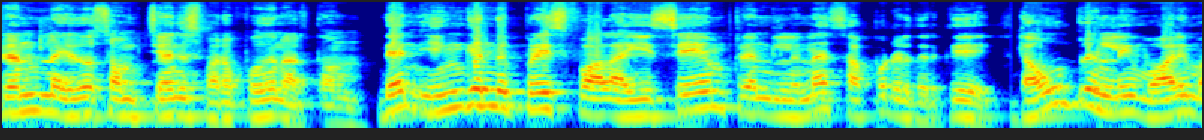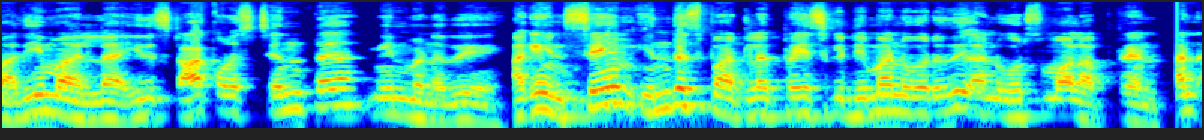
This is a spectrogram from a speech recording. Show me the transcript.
ட்ரெண்ட்ல ஏதோ சம் சேஞ்சஸ் வரப்போகுதுன்னு அர்த்தம். தென் இங்க ப்ரைஸ் பிரைஸ் ஃபால் ஆகி சேம் ட்ரெண்ட்ல என்ன சப்போர்ட் எடுத்திருக்கு? டவுன் ட்ரெண்ட்லயும் வால்யூம் அதிகமா இல்ல. இது ஸ்டாக்கோட ஸ்ட்ரென்த்தை மீன் பண்ணுது. அகைன் சேம் இந்த ஸ்பாட்ல பிரைஸ்க்கு டிமாண்ட் வருது அண்ட் ஒரு small up trend and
